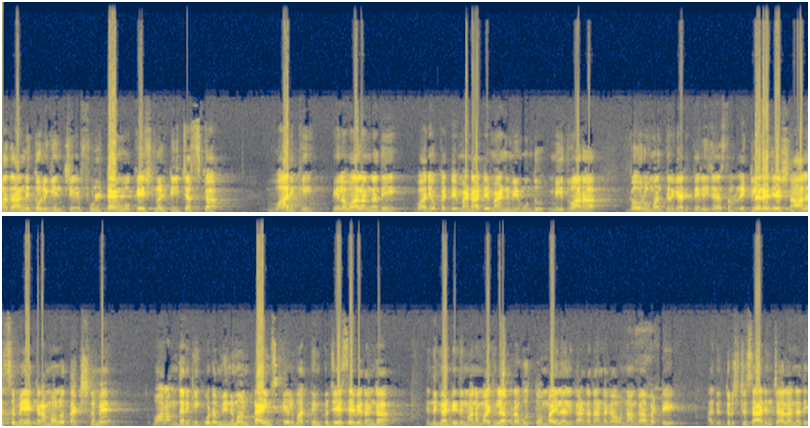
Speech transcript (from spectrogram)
పదాన్ని తొలగించి ఫుల్ టైం వొకేషనల్ టీచర్స్గా వారికి పిలవాలన్నది వారి యొక్క డిమాండ్ ఆ డిమాండ్ మీ ముందు మీ ద్వారా గౌరవ మంత్రి గారికి తెలియజేస్తాం. రెగ్యులరైజేషన్ ఆలస్యమయ్యే క్రమంలో తక్షణమే వారందరికీ కూడా మినిమం టైం స్కేల్ వర్తింపజేసే విధంగా ఎందుకంటే ఇది మన మహిళా ప్రభుత్వం మహిళలకు అండదండగా ఉన్నాం కాబట్టి అది దృష్టి సారించాలన్నది.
